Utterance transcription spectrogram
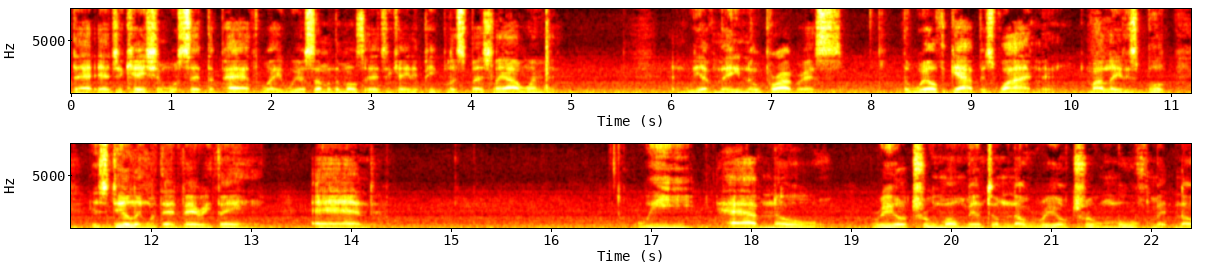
that education will set the pathway. We're some of the most educated people, especially our women. And we have made no progress. The wealth gap is widening. My latest book is dealing with that very thing. And we have no real true momentum, no real true movement, no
